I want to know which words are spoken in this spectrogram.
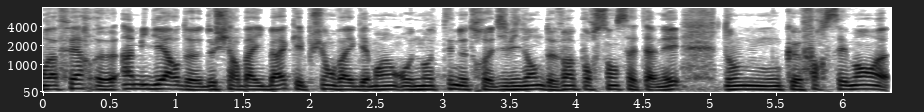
On va faire euh, un milliard de, de share buyback et puis on va également augmenter notre dividende de 20% cette année. Donc, forcément,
